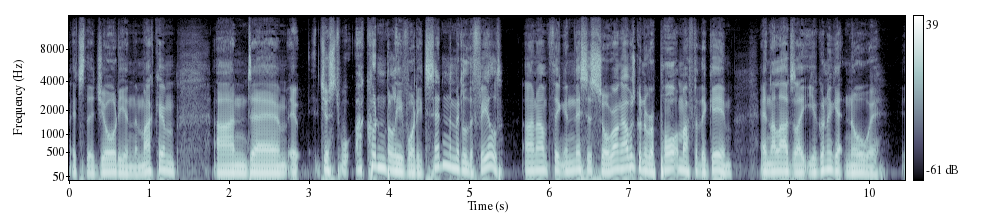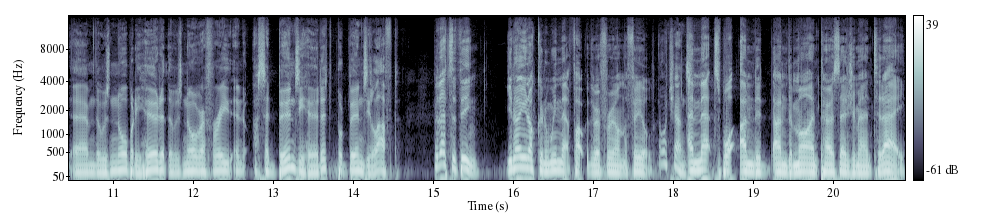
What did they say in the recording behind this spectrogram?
It's the Geordie and the Mackem, and um, it just I couldn't believe what he'd said in the middle of the field, and I'm thinking this is so wrong. I was going to report him after the game, and the lads like you're going to get nowhere. Um, there was nobody heard it. There was no referee, and I said Burnsy heard it, but Burnsy laughed. But that's the thing. You know you're not going to win that fight with the referee on the field. No chance. And that's what under, undermined Paris Saint Germain today.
